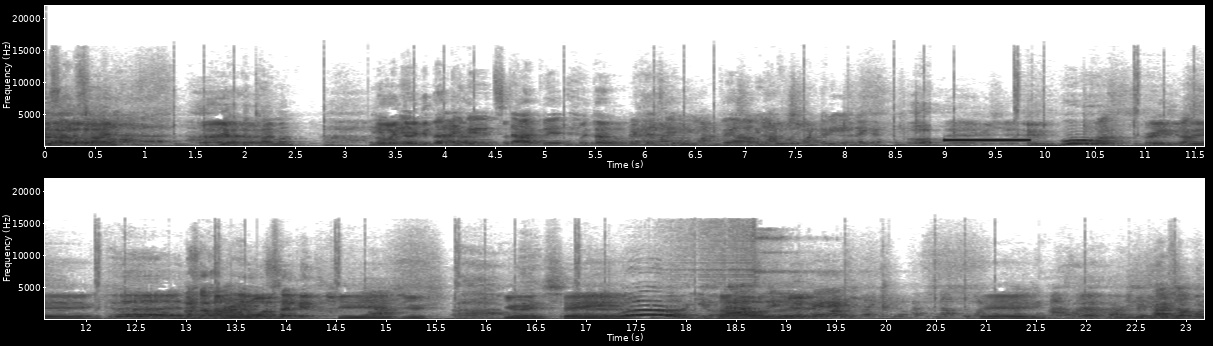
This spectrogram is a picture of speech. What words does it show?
you have the time? Do you have the time on? No, right there. Get that time. I time. didn't The stop time. it. Right there. Uh, Because it, it fell. 138 right here. Woo. That's crazy. That's, dang. Good. that's 101 seconds. Jeez, you're, you're insane. Woo! You So passed it, it? okay? Dang. You can catch that one.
